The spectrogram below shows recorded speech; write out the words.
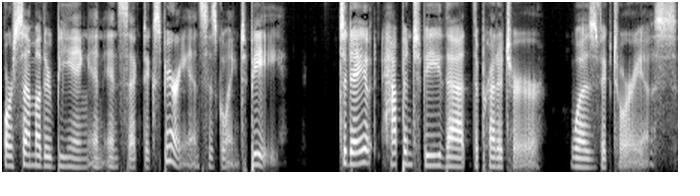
or some other being an insect experience is going to be. Today it happened to be that the predator was victorious.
